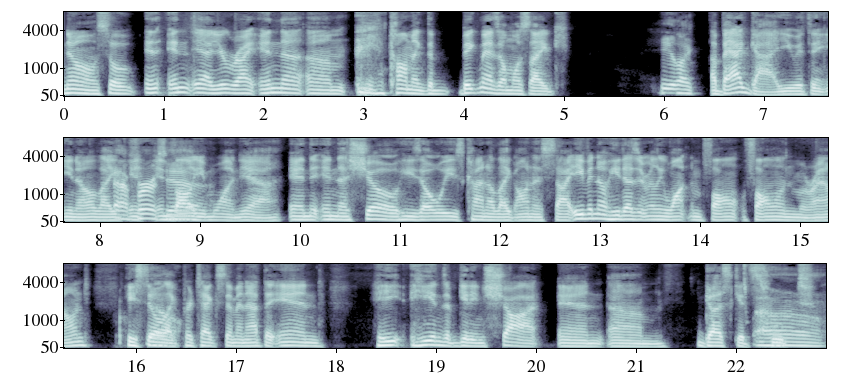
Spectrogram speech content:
No, so in, in yeah, you're right. In the um comic, the big man's almost like he like a bad guy, you would think, you know, like in, first, in yeah. volume one, yeah. And in the show, he's always kind of like on his side, even though he doesn't really want them fall, following him around. He still No. like protects him, and at the end, he he ends up getting shot, and um Gus gets swooped. Oh.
